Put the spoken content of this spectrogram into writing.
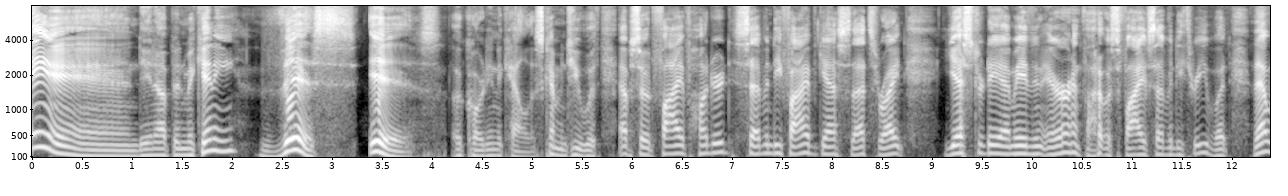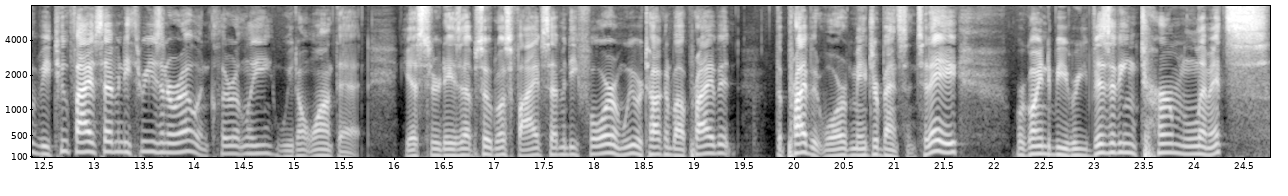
Standing up in McKinney, this is According to Callis, coming to you with episode 575 guests. That's right. Yesterday I made an error and thought it was 573, but that would be two 573s in a row, and clearly we don't want that. Yesterday's episode was 574, and we were talking about private, the private war of Major Benson. Today we're going to be revisiting term limits.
